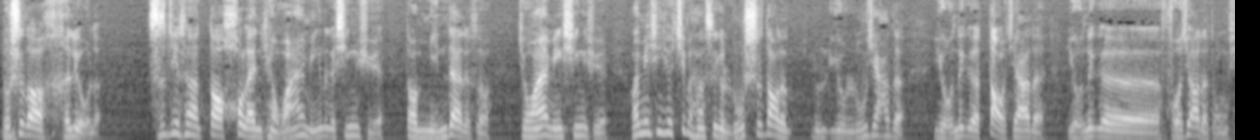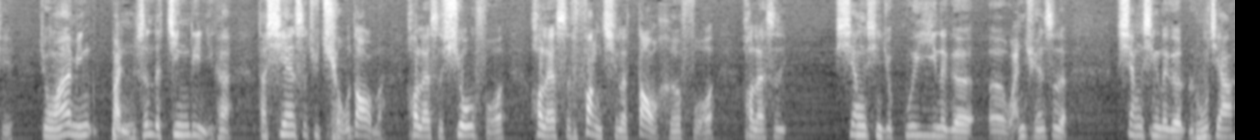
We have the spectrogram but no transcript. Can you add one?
儒释道合流了。实际上到后来，你看王阳明那个心学，到明代的时候，就王阳明心学，王阳明心学基本上是一个儒释道的，有儒家的，有那个道家的，有那个佛教的东西。就王阳明本身的经历，你看他先是去求道嘛，后来是修佛，后来是放弃了道和佛，后来是相信就皈依那个呃，完全是相信那个儒家。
